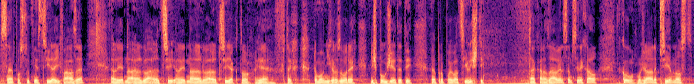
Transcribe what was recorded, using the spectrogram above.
se postupně střídají fáze L1, L2, L3, L1, L2, L3, jak to je v těch domovních rozvodech, když použijete ty eh, propojovací lišty. Tak a na závěr jsem si nechal takovou možná nepříjemnost,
